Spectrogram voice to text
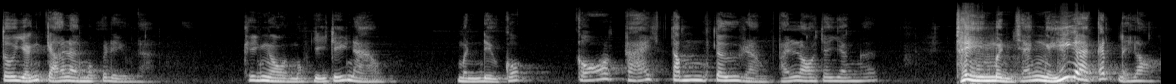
tôi vẫn trở lại một cái điều là khi ngồi một vị trí nào mình đều có có cái tâm tư rằng phải lo cho dân hết thì mình sẽ nghĩ ra cách để lo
